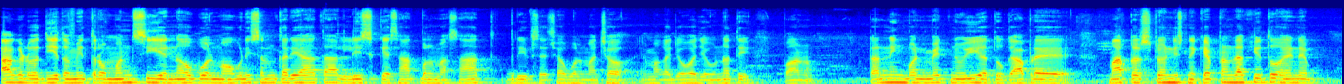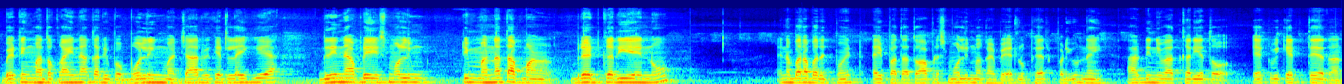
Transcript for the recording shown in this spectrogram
આગળ વધીએ તો મિત્રો મનસીએ નવ બોલમાં ઓગણીસ રન કર્યા હતા. લિસ્કે સાત બોલમાં સાત, ગ્રીવ્સે છ બોલમાં છ. એમાં કંઈ જોવા જેવું નથી. પણ ટર્નિંગ પોઈન્ટ મેચનું એ હતું કે આપણે માર્કસ સ્ટોનિસને કેપ્ટન રાખ્યું હતું. એને બેટિંગમાં તો કાંઈ ના કર્યું પણ બોલિંગમાં ચાર વિકેટ લઈ ગયા. ગ્રીન આપણી સ્મોલિંગ ટીમમાં નહોતા, પણ બ્રેડ કરીએ એનું. એના બરાબર જ પોઈન્ટ આપ્યા હતા. તો આપણે સ્મોલિંગમાં કાંઈ એટલું ફેર પડ્યું નહીં. હાર્ડીની વાત કરીએ તો એક વિકેટ, તેર રન.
